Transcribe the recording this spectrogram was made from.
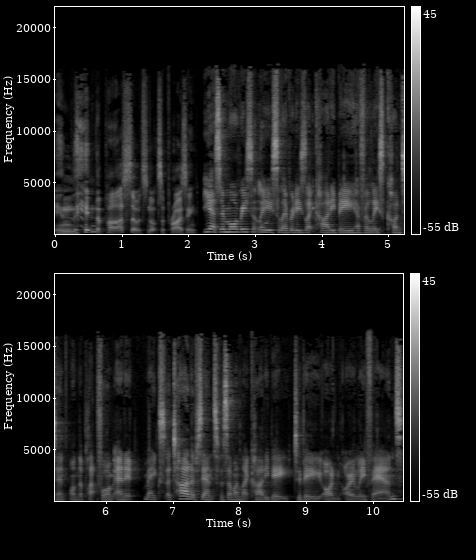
in in the past, so it's not surprising. Yeah, so more recently, celebrities like Cardi B have released content on the platform, and it makes a ton of sense for someone like Cardi B to be on OnlyFans.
